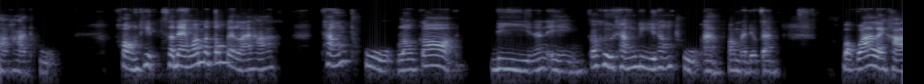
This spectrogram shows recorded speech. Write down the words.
ราคาถูก ของที่แสดงว่ามันต้องเป็นอะไรคะ ทั้งถูกแล้วก็ ดีนั่นเอง ก็คือทั้งดีทั้งถูกอะความหมายเดียวกัน บอกว่าอะไรคะ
